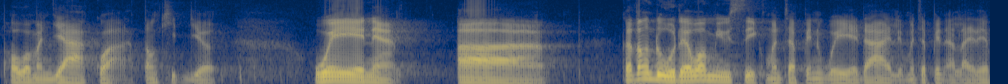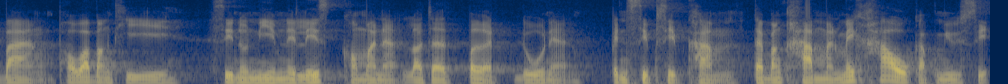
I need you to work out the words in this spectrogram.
เพราะว่ามันยากกว่าต้องคิดเยอะ way เนี่ยก็ต้องดูได้ว่ามิวสิกมันจะเป็น way ได้หรือมันจะเป็นอะไรได้บ้าง เพราะว่าบางทีซีโนนีมในลิสต์ของมันอะเราจะเปิดดูเนี่ยเป็น 10บสคำแต่บางคำมันไม่เข้ากับมิวสิก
